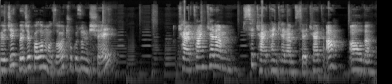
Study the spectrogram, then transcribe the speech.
Böcek böcek olamaz o. Çok uzun bir şey. Kertenkelemsi, kertenkelemsi, kert... Ah aldı.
